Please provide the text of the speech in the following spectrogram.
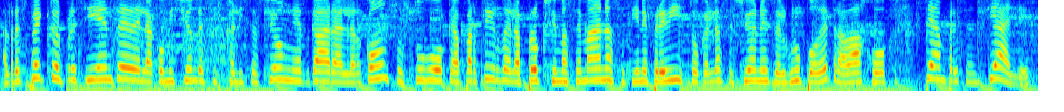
Al respecto, el presidente de la Comisión de Fiscalización, Edgar Alarcón, sostuvo que a partir de la próxima semana se tiene previsto que las sesiones del grupo de trabajo sean presenciales.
